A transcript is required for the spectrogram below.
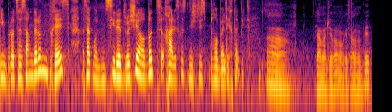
იმ პროცესამდე რომ დღეს საკმაოდ მცირე დროში ალბათ ხარისხის ნიშნის მფლობელი ხდებით? აა გამარჯობა, მოგესალმებით.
